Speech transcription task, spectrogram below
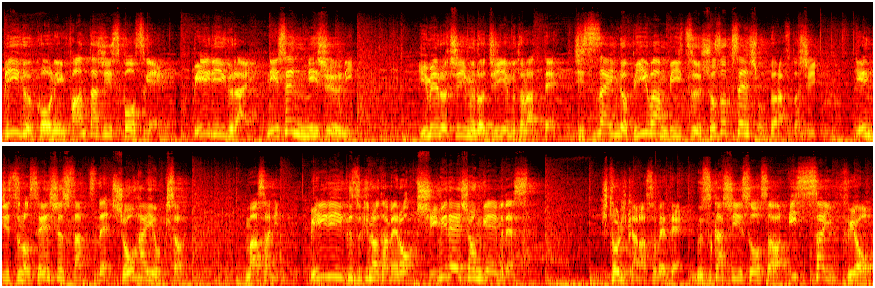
リーグ公認ファンタジースポーツゲーム B リーグライブ2022夢のチームの GM となって実在の B1B2 所属選手をドラフトし現実の選手スタッツで勝敗を競う。まさに B リーグ好きのためのシミュレーションゲームです。一人から遊べて難しい操作は一切不要。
